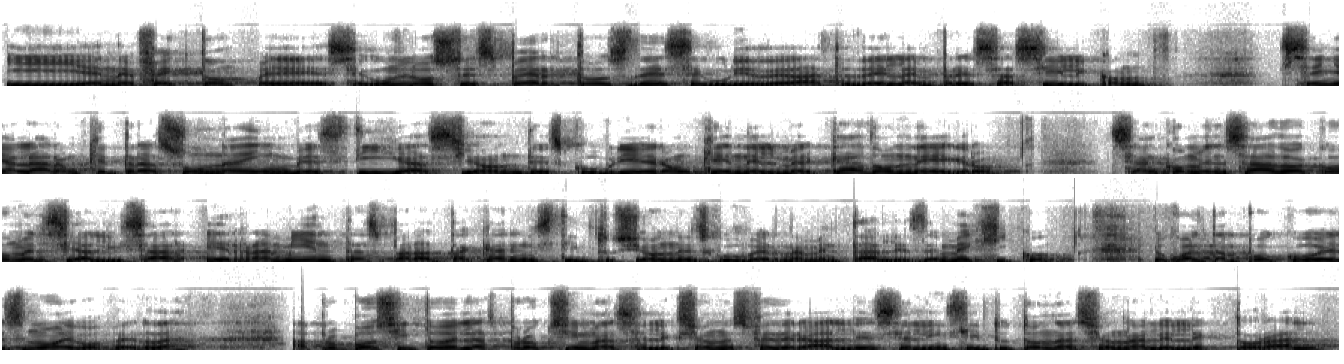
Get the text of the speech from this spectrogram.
Y en efecto, eh, según los expertos de seguridad de la empresa Silicon, señalaron que tras una investigación descubrieron que en el mercado negro se han comenzado a comercializar herramientas para atacar instituciones gubernamentales de México, lo cual tampoco es nuevo, ¿verdad? A propósito de las próximas elecciones federales, el Instituto Nacional Electoral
